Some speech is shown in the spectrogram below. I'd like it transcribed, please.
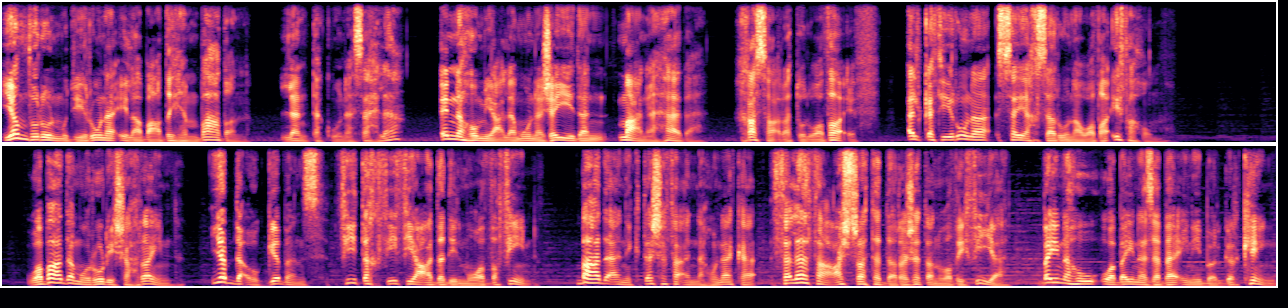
ينظر المديرون إلى بعضهم بعضا. لن تكون سهلة؟ إنهم يعلمون جيدا معنى هذا. خسارة الوظائف. الكثيرون سيخسرون وظائفهم. وبعد مرور شهرين يبدأ جيبنز في تخفيف عدد الموظفين. بعد أن اكتشف أن هناك ثلاث عشرة درجة وظيفية بينه وبين زبائن برجر كينج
